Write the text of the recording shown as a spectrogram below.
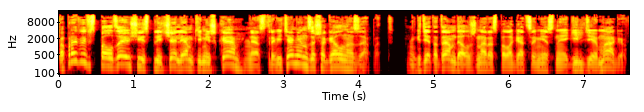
Поправив сползающие с плеча лямки мешка, островитянин зашагал на запад. Где-то там должна располагаться местная гильдия магов,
